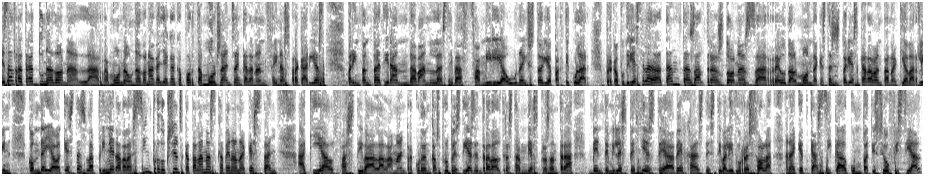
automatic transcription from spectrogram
És el retrat d'una dona, la Ramona, una dona gallega que porta molts anys encadenant feines precàries per intentar tirar endavant la seva família, una història particular, però que podria ser la de tantes altres dones arreu del món, d'aquestes històries que araven tant aquí a Berlín. Com dèieu, aquesta és la primera de les cinc produccions catalanes que venen aquest any aquí al Festival Alemany. Recordem que els propers dies, entre d'altres, també es presentarà 20.000 espècies d'abejas d'Estivali Durresola. En aquest cas sí que a competició oficial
